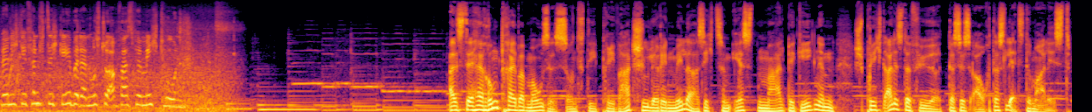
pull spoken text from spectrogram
Wenn ich dir 50 gebe, dann musst du auch was für mich tun. Als der Herumtreiber Moses und die Privatschülerin Miller sich zum ersten Mal begegnen, spricht alles dafür, dass es auch das letzte Mal ist.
